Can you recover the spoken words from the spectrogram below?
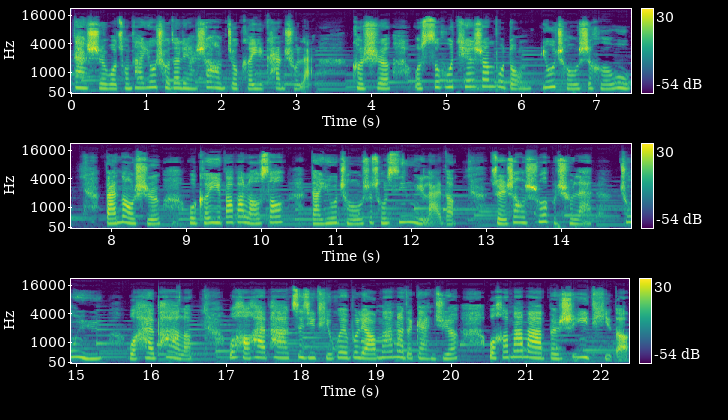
但是我从她忧愁的脸上就可以看出来。可是我似乎天生不懂忧愁是何物。烦恼时，我可以发发牢骚，但忧愁是从心里来的，嘴上说不出来。终于，我害怕了，我好害怕自己体会不了妈妈的感觉。我和妈妈本是一体的。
